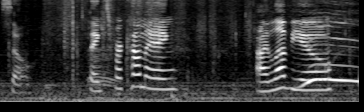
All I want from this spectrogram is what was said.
So, thanks for coming. I love you.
